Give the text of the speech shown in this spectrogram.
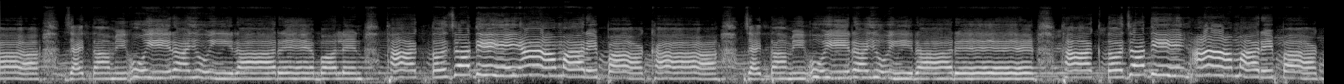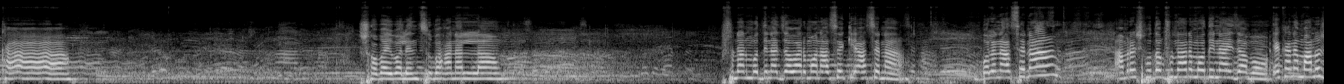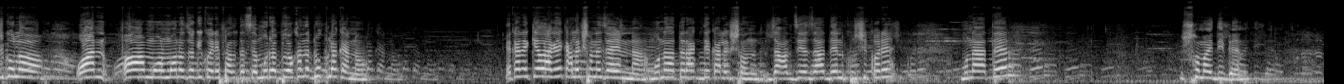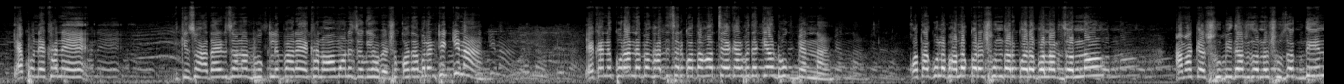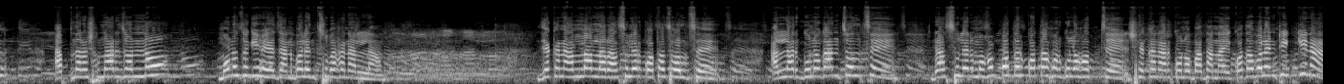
যাইতাম উইরা উইরা রে। বলেন, থাকতো যদি আমার পাখা, যাইতাম উইরা উইরা রে। থাকতো যদি আমার পাখা। সবাই বলেন সুবাহান আল্লাহ সোনার মদিনা যাওয়ার মন আছে কি আছে না? বলেন, আছে না? আমরা শুধু সোনার মদিনায় যাব। এখানে মানুষগুলো অন মনোযোগী করে ফেলতেছে। মুরব্বী, ওখানে ঢুকলো কেন? এখানে কেউ আগে কালেকশনে যায় না। মুনাহাতের আগ দিয়ে কালেকশন যা, যে যা দেন খুশি করে মুনাহাতের সময় দিবেন। এখন এখানে কিছু আদায়ের জন্য ঢুকলে পারে, এখানে অমনোযোগী হবে। কথা বলেন ঠিক কি না এখানে কোরআন এবং হাদিসের কথা হচ্ছে এখানে ভিতরে কেউ ঢুকবেন না। কথাগুলো ভালো করে সুন্দর করে বলার জন্য আমাকে সুবিধার জন্য সুযোগ দিন। আপনারা শোনার জন্য মনোযোগী হয়ে যান, বলেন সুবাহান আল্লাহ যেখানে আল্লাহ আল্লাহ রাসুলের কথা চলছে, আল্লাহর গুণগান চলছে, রাসুলের মহব্বতের কথাগুলো হচ্ছে, সেখানে আর কোনো বাধা নাই। কথা বলেন ঠিক কি না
